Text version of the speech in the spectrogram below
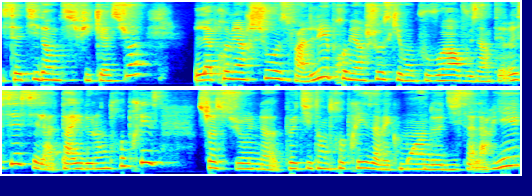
cette identification, la première chose, enfin les premières choses qui vont pouvoir vous intéresser, c'est la taille de l'entreprise, soit sur une petite entreprise avec moins de 10 salariés,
